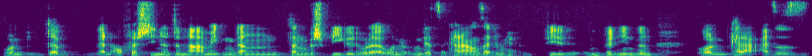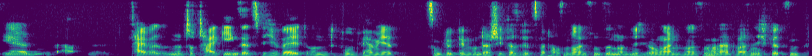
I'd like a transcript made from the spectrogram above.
und da werden auch verschiedene Dynamiken dann, dann gespiegelt oder und, und jetzt, keine Ahnung, seitdem ich viel in Berlin bin und keine Ahnung, also es ist eher teilweise eine total gegensätzliche Welt und gut, wir haben jetzt zum Glück den Unterschied, dass wir 2019 sind und nicht irgendwann 1900, weiß nicht, 14.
